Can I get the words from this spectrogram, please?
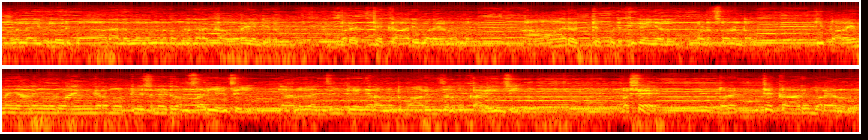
നമ്മുടെ ലൈഫിൽ ഒരുപാട് അനുഭവങ്ങൾ നമ്മളിങ്ങനെ കവർ ചെയ്യേണ്ടി വരും. ഒരൊറ്റ കാര്യം പറയാനുള്ളൂ ആരൊറ്റപ്പെടുത്തി കഴിഞ്ഞാലും പഠിച്ചോനുണ്ടാവും ഈ പറയുന്ന ഞാൻ നിങ്ങളോട് ഭയങ്കര മോട്ടിവേഷൻ ആയിട്ട് സംസാരിക്കുകയും ചെയ്യും. ഞാനൊരു അഞ്ച് മിനിറ്റ് കഴിഞ്ഞാൽ അങ്ങോട്ട് മാറി ചിലപ്പോൾ കരയും ചെയ്യും. പക്ഷേ ഒരൊറ്റ കാര്യം പറയാനുള്ളൂ.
